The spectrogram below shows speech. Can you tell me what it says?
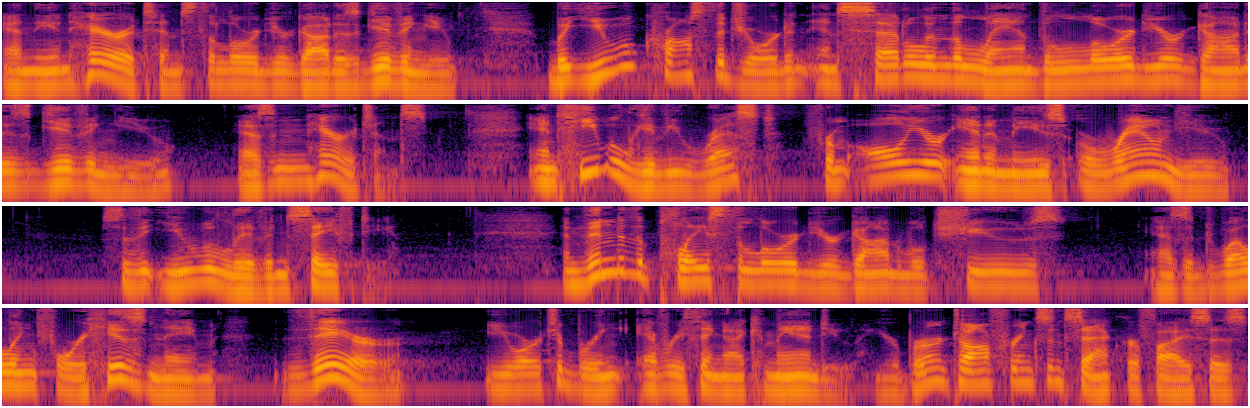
and the inheritance the Lord your God is giving you. But you will cross the Jordan and settle in the land the Lord your God is giving you as an inheritance. And he will give you rest from all your enemies around you, so that you will live in safety. And then to the place the Lord your God will choose as a dwelling for his name, there you are to bring everything I command you your burnt offerings and sacrifices,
